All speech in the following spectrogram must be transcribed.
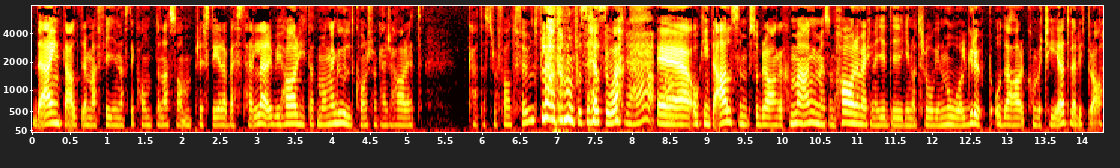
det är inte alltid de här finaste kontona som presterar bäst heller. Vi har hittat många guldkorn som kanske har ett katastrofalt fult flöde om man får säga så. Eh, och inte alls så bra engagemang men som har en verkligen gedigen och trogen målgrupp och det har konverterat väldigt bra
